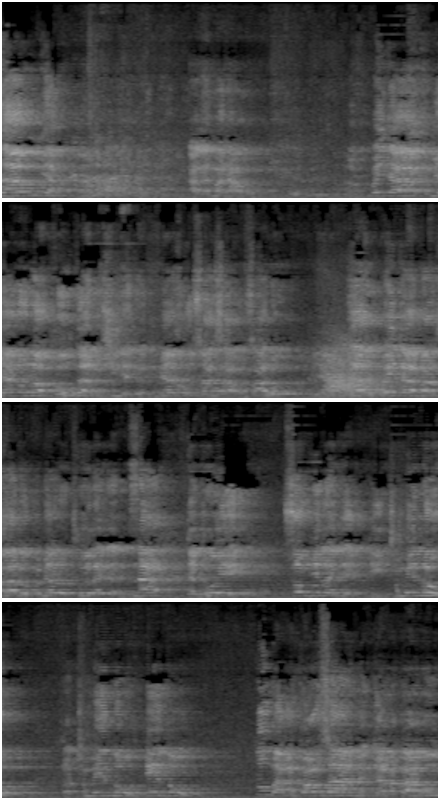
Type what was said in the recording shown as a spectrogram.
စားဘူးဗျဒါလည်းမှတ်ထားဘူးပိတ်တာခင်ဗျားတို့တော့ဘုံကံမရှိတဲ့အတွက်ခင်ဗျားတို့အစားအစာကိုစားလို့မရဘူးပိတ်တာပါစားလို့ခင်ဗျားတို့ထွေးလိုက်တဲ့နတ်တတွေးစွန့်ပစ်လိုက်တဲ့ဒီသမင်းလို့တော့သမင်းတို့ဟင်းတို့သူ့မှာအကောင်းစားမယ်ကြာမပါဘူး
